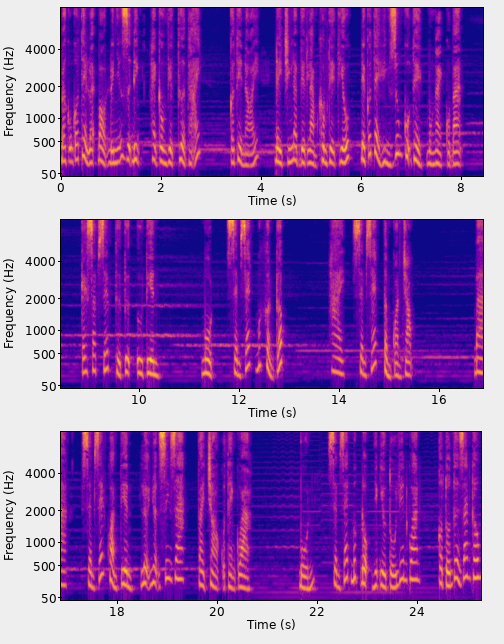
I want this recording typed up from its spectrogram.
bạn cũng có thể loại bỏ được những dự định hay công việc thừa thãi. Có thể nói, đây chính là việc làm không thể thiếu để có thể hình dung cụ thể một ngày của bạn. Cách sắp xếp thứ tự ưu tiên 1. Xem xét mức khẩn cấp 2. Xem xét tầm quan trọng 3. Xem xét khoản tiền, lợi nhuận sinh ra, vai trò của thành quả 4. Xem xét mức độ những yếu tố liên quan, có tốn thời gian không,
